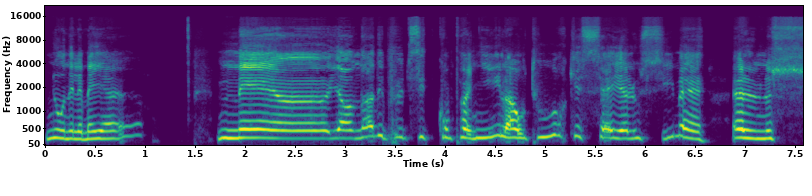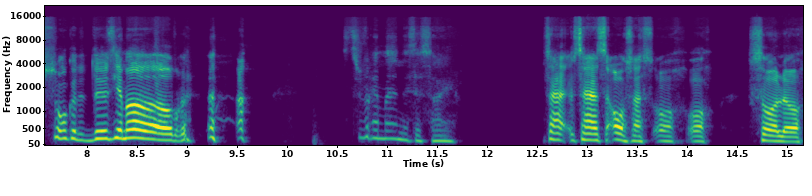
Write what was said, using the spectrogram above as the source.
Nous, on est les meilleurs? Mais euh, il y en a des petites compagnies là autour qui essayent elles aussi, mais elles ne sont que de deuxième ordre. C'est-tu vraiment nécessaire? Ça, ça, oh, ça, oh, oh, ça là.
